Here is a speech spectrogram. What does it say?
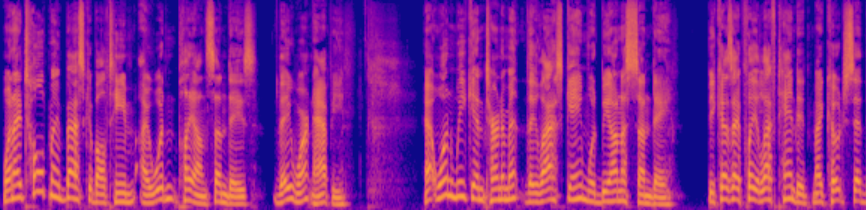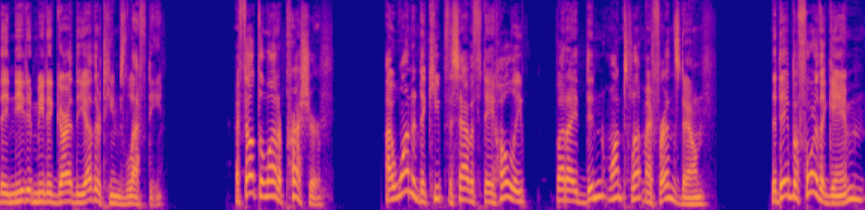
When I told my basketball team I wouldn't play on Sundays, they weren't happy. At one weekend tournament, the last game would be on a Sunday. Because I play left handed, my coach said they needed me to guard the other team's lefty. I felt a lot of pressure. I wanted to keep the Sabbath day holy, but I didn't want to let my friends down. The day before the game,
